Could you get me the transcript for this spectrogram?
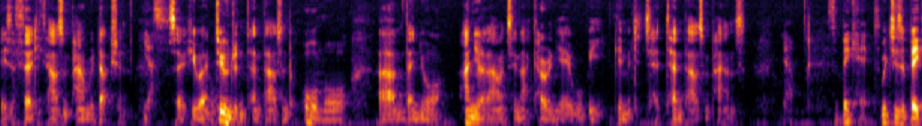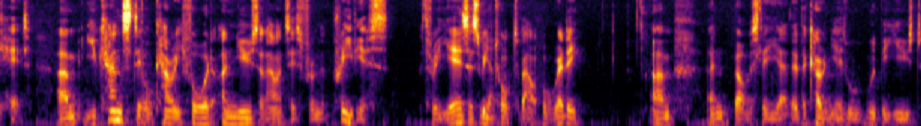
is a £30,000 reduction. Yes. So if you earn 210,000 or more, um, then your annual allowance in that current year will be limited to 10,000 pounds, Yeah. It's a big hit. which is a big hit. Um, you can still carry forward unused allowances from the previous three years, as we've talked about already. Um, and but obviously, yeah, the, the current years will, would be used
